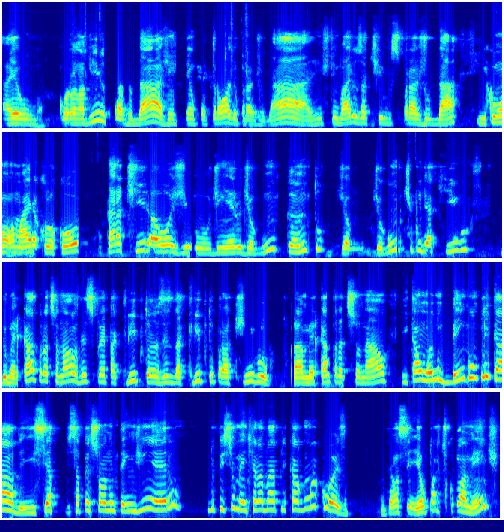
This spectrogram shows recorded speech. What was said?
aí o coronavírus para ajudar, a gente tem o petróleo para ajudar, a gente tem vários ativos para ajudar. E como a Mayra colocou, o cara tira hoje o dinheiro de algum canto, de, de algum tipo de ativo do mercado tradicional, às vezes para ir para cripto, às vezes da cripto para ativo para mercado tradicional, e tá um ano bem complicado. E se a, se a pessoa não tem dinheiro, dificilmente ela vai aplicar alguma coisa. Então, assim, eu particularmente,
